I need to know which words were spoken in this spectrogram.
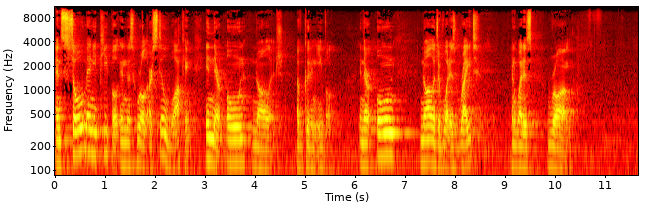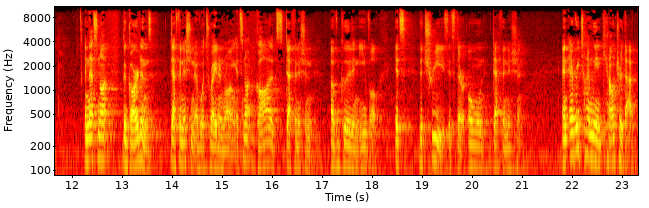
And so many people in this world are still walking in their own knowledge of good and evil, in their own knowledge of what is right and what is wrong. And that's not the garden's definition of what's right and wrong. It's not God's definition of good and evil. It's the trees, it's their own definition. And every time we encounter that,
